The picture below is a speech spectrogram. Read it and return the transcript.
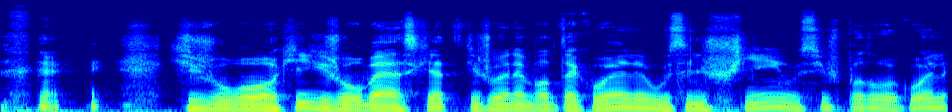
qui joue au hockey, qui joue au basket, qui joue à n'importe quoi, là, ou c'est le chien aussi, je sais pas trop quoi. Là.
